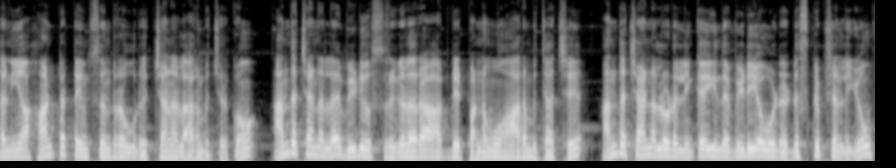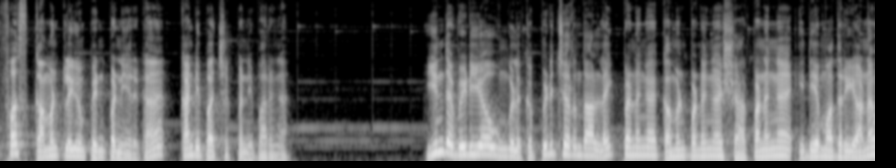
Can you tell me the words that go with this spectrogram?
தனியாக ஹாண்டட் டைம்ஸ்ன்ற ஒரு சேனல் ஆரம்பிச்சிருக்கோம். அந்த சேனலில் வீடியோஸ் ரெகுலராக அப்டேட் பண்ணவும் ஆரம்பிச்சாச்சு. அந்த சேனலோட லிங்கை இந்த வீடியோவோட டிஸ்கிரிப்ஷன்லையும் ஃபர்ஸ்ட் கமெண்ட்லையும் பின் பண்ணியிருக்கேன். கண்டிப்பாக செக் பண்ணி பாருங்கள் இந்த வீடியோ உங்களுக்கு பிடிச்சிருந்தால் லைக் பண்ணுங்க கமெண்ட் பண்ணுங்க ஷேர் பண்ணுங்க. இதே மாதிரியான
